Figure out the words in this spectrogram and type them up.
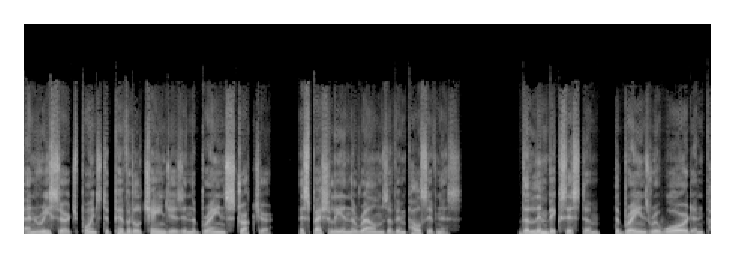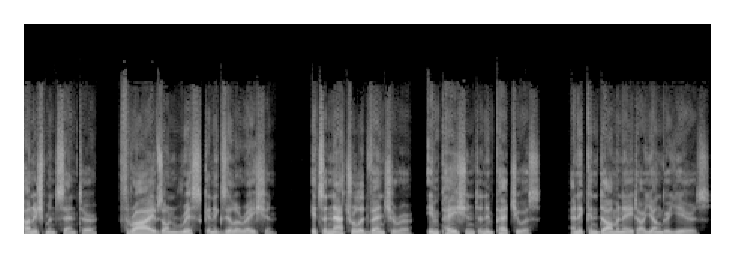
and research points to pivotal changes in the brain's structure, especially in the realms of impulsiveness. The limbic system, the brain's reward and punishment center, thrives on risk and exhilaration. It's a natural adventurer, impatient and impetuous, and it can dominate our younger years.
